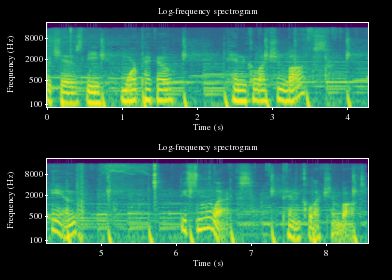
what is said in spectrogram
which is the Morpeko pin collection box and the Snorlax pin collection box.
